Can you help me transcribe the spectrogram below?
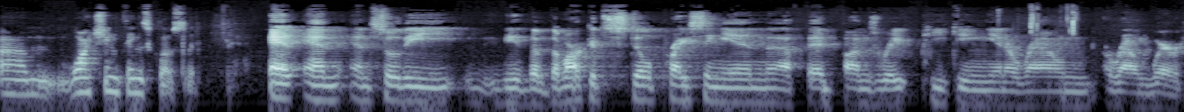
um, watching things closely. And and and so the the the, market's still pricing in uh, Fed funds rate peaking in around around where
